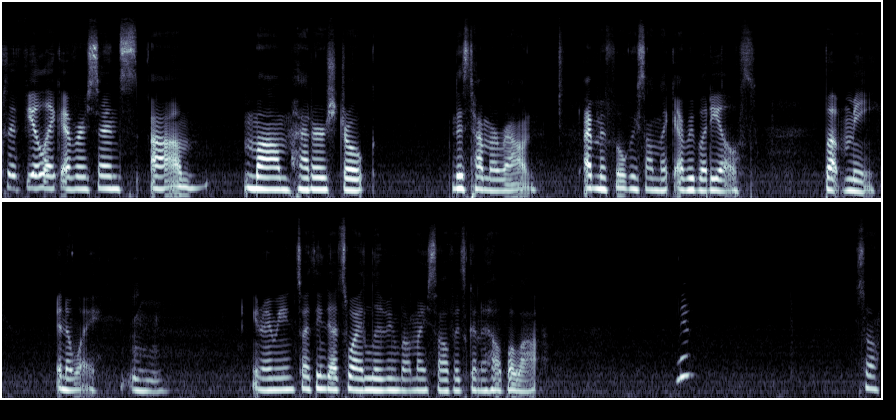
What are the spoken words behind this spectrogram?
Cuz I feel like ever since um mom had her stroke this time around, I've been focused on like everybody else but me in a way. Mm-hmm. You know what I mean? So I think that's why living by myself is going to help a lot. Yeah. So,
